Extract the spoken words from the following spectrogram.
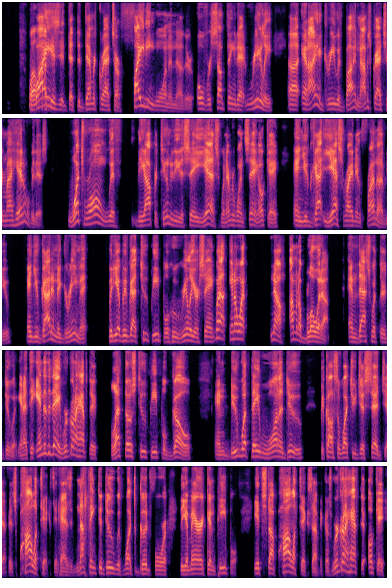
Well, why is it that the Democrats are fighting one another over something that really, uh, and I agree with Biden, I'm scratching my head over this. What's wrong with the opportunity to say yes when everyone's saying, okay, and you've got yes right in front of you, and you've got an agreement, but yet we've got two people who really are saying, well, you know what? No, I'm going to blow it up. And that's what they're doing. And at the end of the day, we're going to have to let those two people go and do what they want to do because of what you just said, Jeff. It's politics. It has nothing to do with what's good for the American people. It's the politics of it because we're going to have to, okay,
